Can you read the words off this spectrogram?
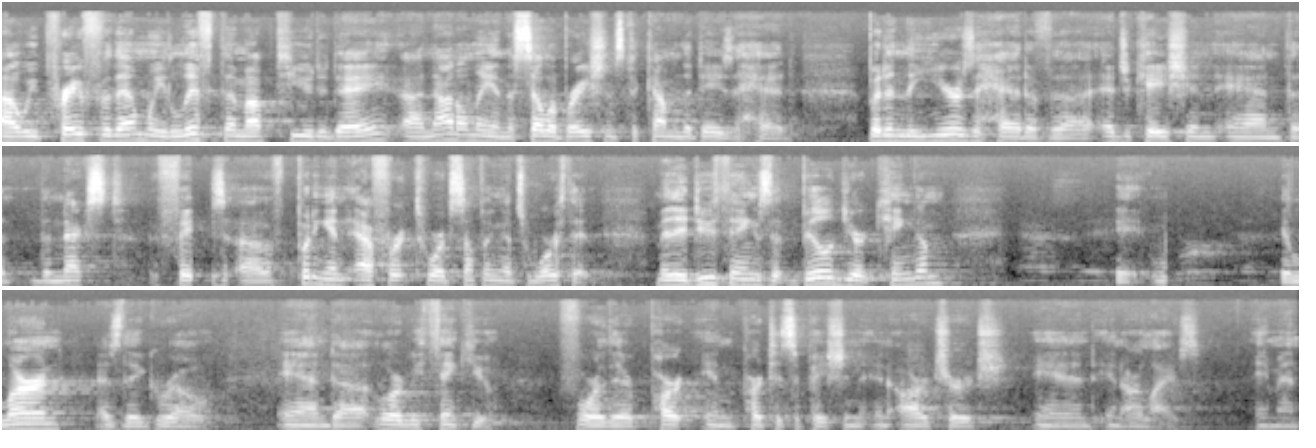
Uh, we pray for them. We lift them up to you today, uh, not only in the celebrations to come in the days ahead, but in the years ahead of uh, education and the, the next phase of putting in effort towards something that's worth it. May they do things that build your kingdom they work, as they learn, as they grow. And uh, Lord, we thank you for their part in participation in our church and in our lives. Amen.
